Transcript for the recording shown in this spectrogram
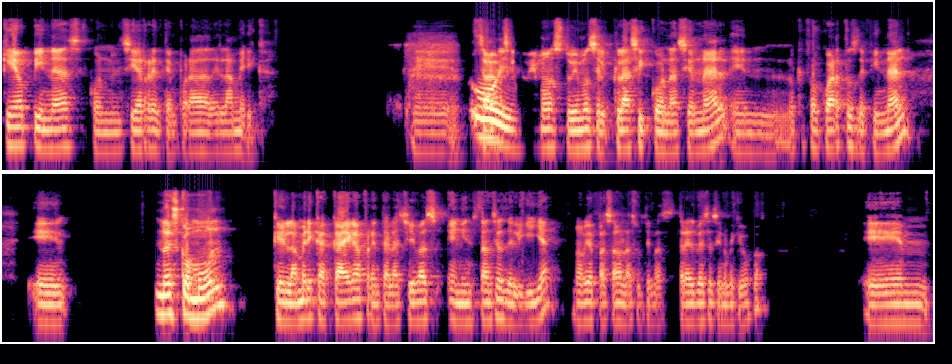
qué opinas con el cierre de temporada del América? Eh, tuvimos, tuvimos, el clásico nacional en lo que fue cuartos de final. Eh, no es común que el América caiga frente a las Chivas en instancias de liguilla. No había pasado las últimas tres veces, si no me equivoco. Em,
